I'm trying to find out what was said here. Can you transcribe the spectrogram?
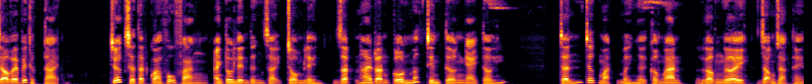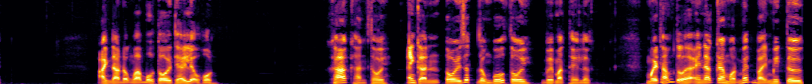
Trở về với thực tại, Trước sự thật quá phũ phàng, anh tôi liền đứng dậy trồm lên, giật hai đoạn côn mắc trên tường nhảy tới. Chấn trước mặt mấy người công an, gồng người, dõng dạc thét. Anh nào động vào bố tôi thì ấy liệu hồn. Khác hẳn tôi, anh cần tôi rất giống bố tôi về mặt thể lực. 18 tuổi anh đã cao 1m74,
